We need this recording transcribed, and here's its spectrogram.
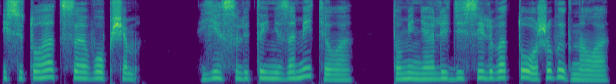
и ситуация, в общем... Если ты не заметила, то меня Лиди Сильва тоже выгнала.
